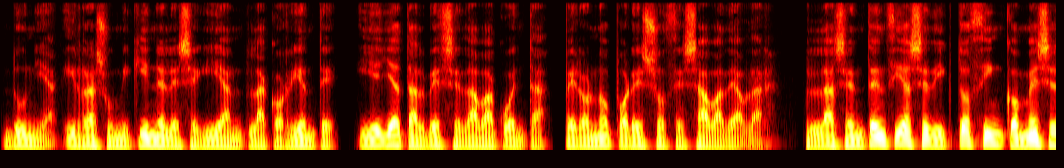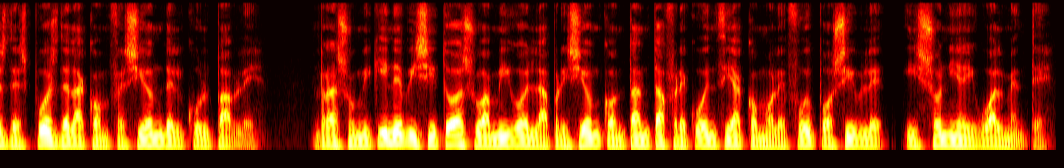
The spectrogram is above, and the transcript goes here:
Dunia y Rasumikine le seguían la corriente, y ella tal vez se daba cuenta, pero no por eso cesaba de hablar. La sentencia se dictó cinco meses después de la confesión del culpable. Rasumikine visitó a su amigo en la prisión con tanta frecuencia como le fue posible, y Sonia igualmente.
